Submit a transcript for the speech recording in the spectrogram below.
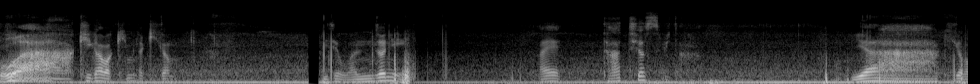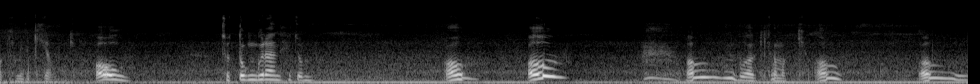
우와 기가 막힙니다 기가 막혀 이제 완전히 아예 다 튀었습니다 이야 기가 막힙니다 기가 막혀 어우 저 동그란 해 좀 어우 어우 어우 뭐가 기가 막혀. 어우 어우.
